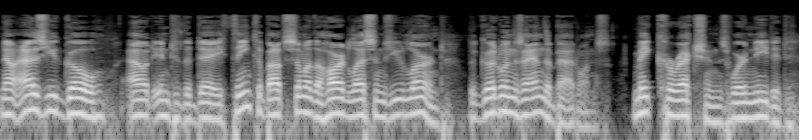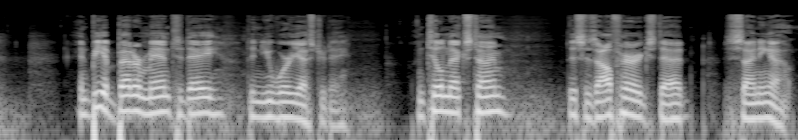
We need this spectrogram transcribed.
Now, as you go out into the day, think about some of the hard lessons you learned, the good ones and the bad ones. Make corrections where needed. And be a better man today than you were yesterday. Until next time, this is Alf Herigstad signing out.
